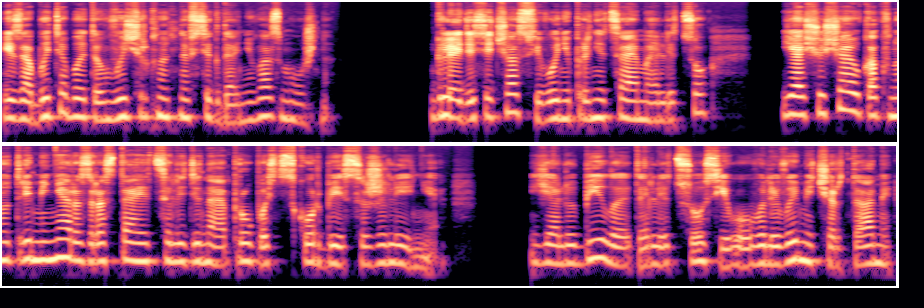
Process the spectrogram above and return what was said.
и забыть об этом, вычеркнуть навсегда невозможно. Глядя сейчас в его непроницаемое лицо, я ощущаю, как внутри меня разрастается ледяная пропасть скорби и сожаления. Я любила это лицо с его волевыми чертами,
